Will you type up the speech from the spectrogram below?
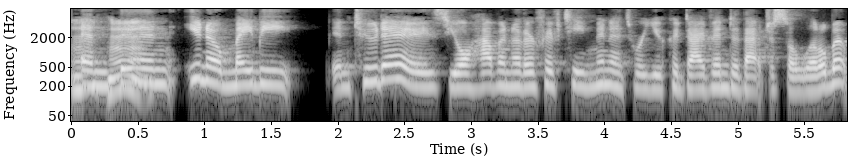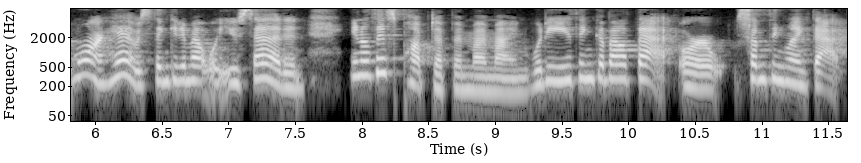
Mm-hmm. And then, you know, maybe in two days, you'll have another 15 minutes where you could dive into that just a little bit more. Hey, I was thinking about what you said and, you know, this popped up in my mind. What do you think about that? Or something like that.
